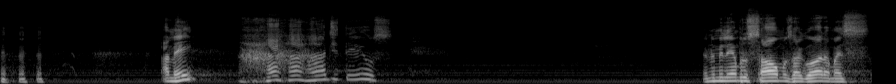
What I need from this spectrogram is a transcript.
Amém? Ha-ha-ha de Deus. Eu não me lembro os salmos agora, mas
